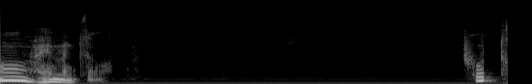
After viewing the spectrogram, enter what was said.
ำให้มันสงบพุทโธ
